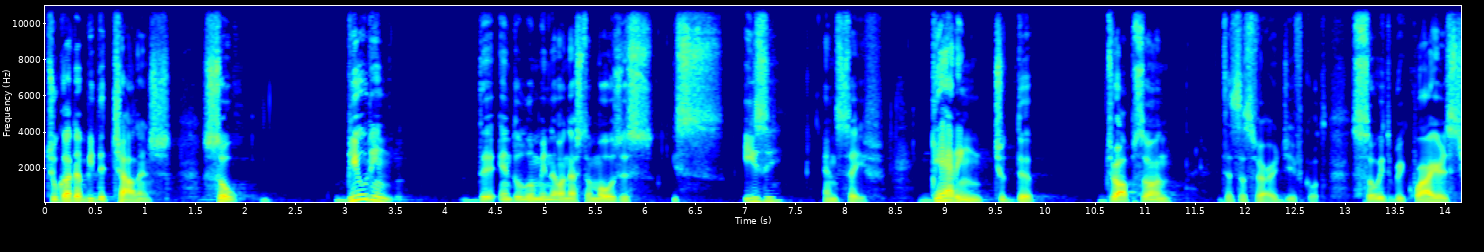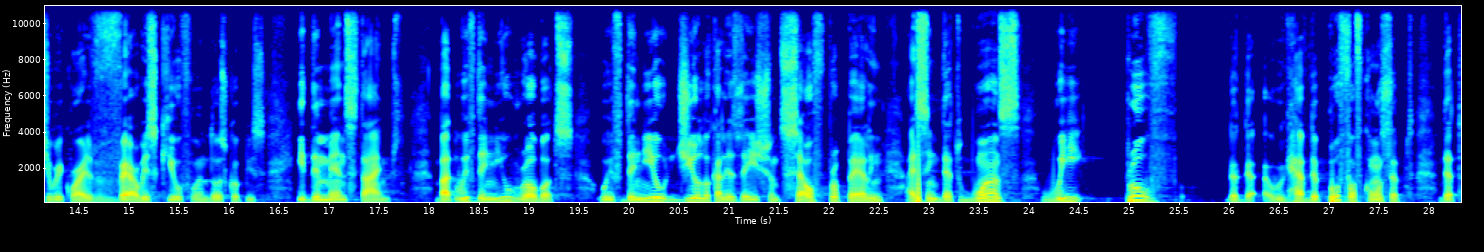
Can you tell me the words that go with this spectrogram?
to gotta be the challenge. So building the endoluminal anastomosis is easy and safe. Getting to the drop zone, this is very difficult. So it requires, still requires very skillful endoscopies. It demands time. But with the new robots, with the new geolocalization, self-propelling, I think that once we prove that we have the proof of concept that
